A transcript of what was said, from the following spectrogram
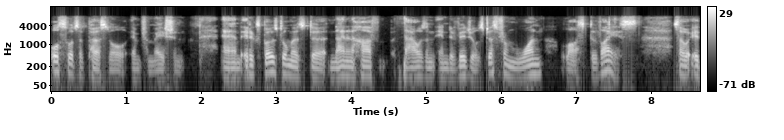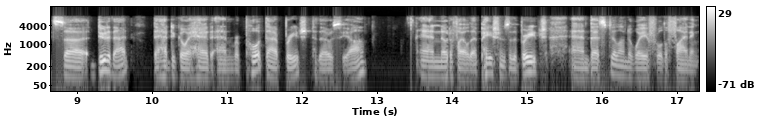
all sorts of personal information, and it exposed almost uh, nine and a half thousand individuals just from one lost device. So it's uh, due to that they had to go ahead and report that breach to the OCR and notify all their patients of the breach, and they're still underway for all the fining.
